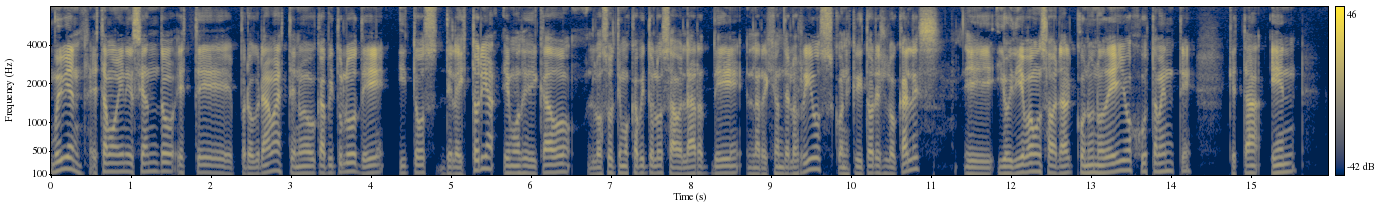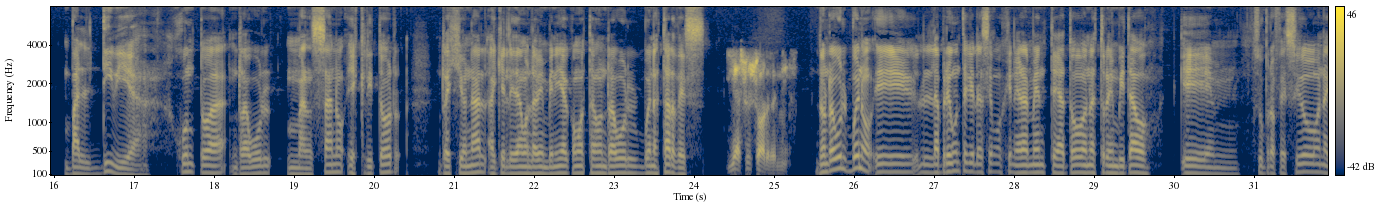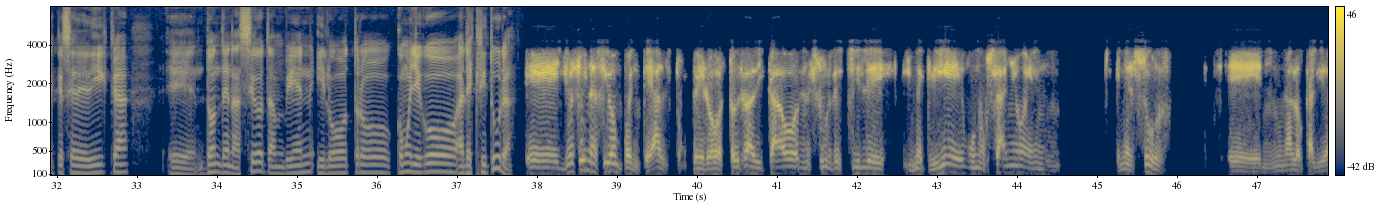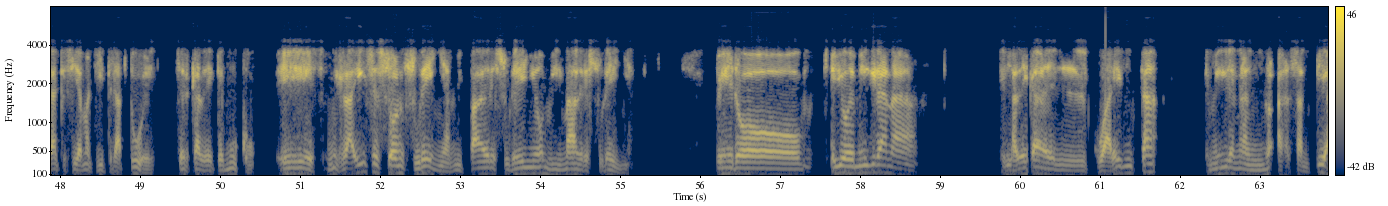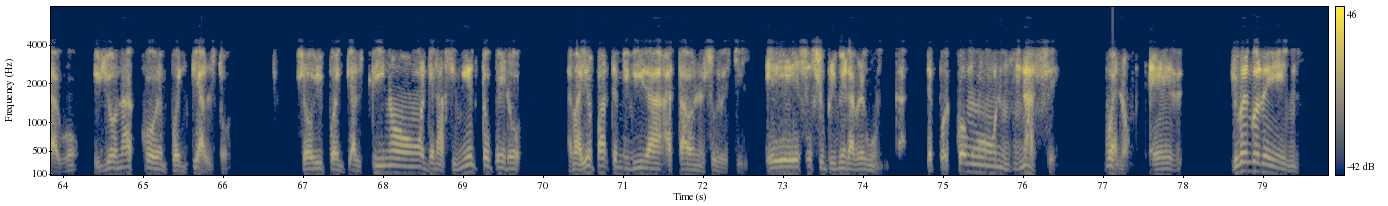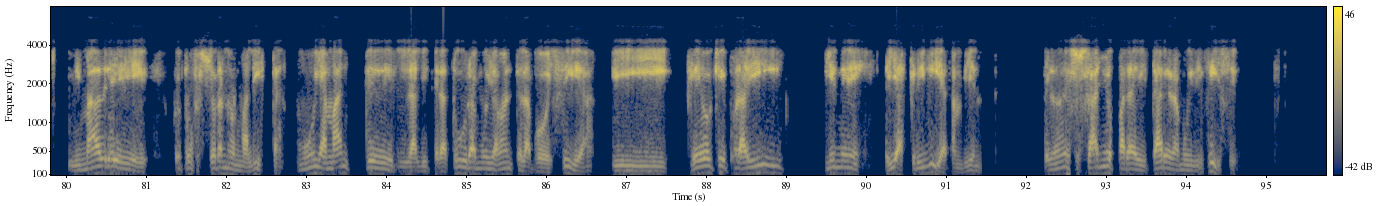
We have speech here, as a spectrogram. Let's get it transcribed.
Muy bien, estamos iniciando este programa, este nuevo capítulo de Hitos de la Historia. Hemos dedicado los últimos capítulos a hablar de la región de los ríos con escritores locales eh, y hoy día vamos a hablar con uno de ellos justamente que está en Valdivia junto a Raúl Manzano, escritor regional, a quien le damos la bienvenida. ¿Cómo está, don Raúl? Buenas tardes. Y a sus órdenes. Don Raúl, bueno, eh, la pregunta que le hacemos generalmente a todos nuestros invitados, eh, su profesión, a qué se dedica, eh, dónde nació también y lo otro, cómo llegó a la escritura. Eh, yo soy nacido en Puente Alto, pero estoy radicado en el sur de Chile y me crié unos años en, en el sur, en una localidad que se llama Quitratúe, cerca de Temuco. mis raíces son sureñas, mi padre es sureño, mi madre es sureña. Pero ellos emigran a, en la década del 40, emigran a, Santiago y yo nazco en Puente Alto. Soy puentealtino de nacimiento, pero la mayor parte de mi vida ha estado en el sur de Chile. Esa es su primera pregunta. Después, ¿cómo nace? Bueno, eh, yo vengo de... Mi madre fue profesora normalista, muy amante de la literatura, muy amante de la poesía, y creo que por ahí viene, ella escribía también, pero en esos años para editar era muy difícil.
